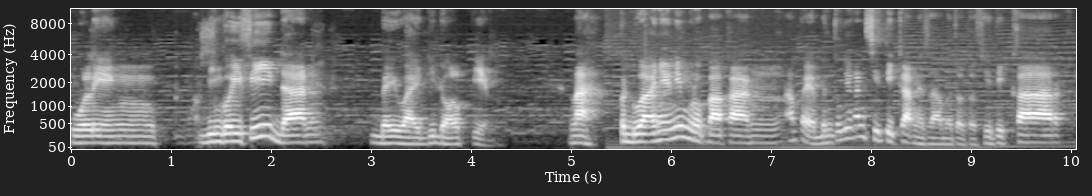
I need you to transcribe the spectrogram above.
Wuling Bingo EV dan BYD Dolphin. Nah, keduanya ini merupakan apa ya? Bentuknya kan city car nih sahabat Toto. City car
